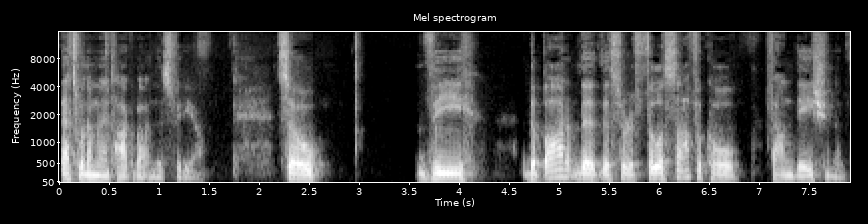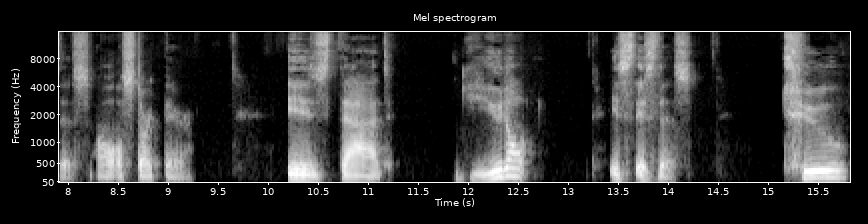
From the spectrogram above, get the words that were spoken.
That's what I'm going to talk about in this video. So the the bottom the the sort of philosophical foundation of this, I'll, I'll start there, is that you don't is is this to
